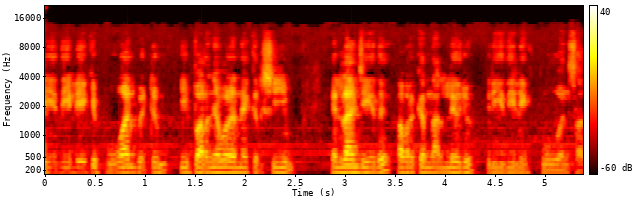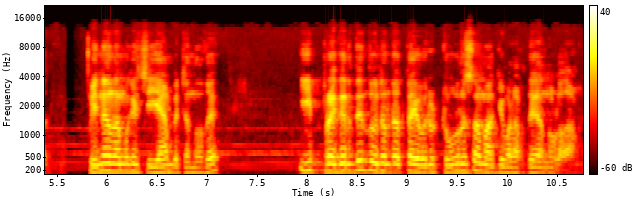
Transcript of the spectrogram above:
രീതിയിലേക്ക് പോകാൻ പറ്റും. ഈ പറഞ്ഞ പോലെ തന്നെ കൃഷിയും എല്ലാം ചെയ്ത് അവർക്ക് നല്ലൊരു രീതിയിലേക്ക് പോകാൻ സാധിക്കും. പിന്നെ നമുക്ക് ചെയ്യാൻ പറ്റുന്നത് ഈ പ്രകൃതി ദുരന്തത്തെ ഒരു ടൂറിസമാക്കി വളർത്തുക എന്നുള്ളതാണ്.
